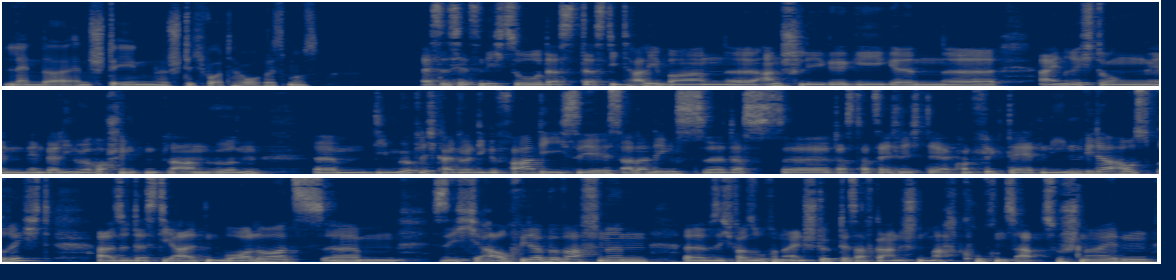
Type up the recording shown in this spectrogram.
Länder entstehen, Stichwort Terrorismus. Es ist jetzt nicht so, dass, dass die Taliban äh, Anschläge gegen äh, Einrichtungen in, in Berlin oder Washington planen würden. Ähm, die Möglichkeit oder die Gefahr, die ich sehe, ist allerdings, äh, dass, äh, dass tatsächlich der Konflikt der Ethnien wieder ausbricht. Also dass die alten Warlords ähm, sich auch wieder bewaffnen, äh, sich versuchen, ein Stück des afghanischen Machtkuchens abzuschneiden,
